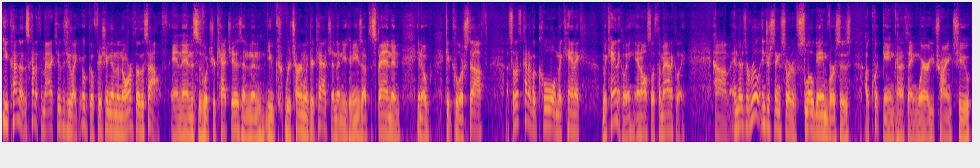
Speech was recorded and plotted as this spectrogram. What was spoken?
you kind of it's kind of thematic too because you're like oh go fishing in the north or the south and then this is what your catch is and then you return with your catch and then you can use that to spend and you know get cooler stuff so that's kind of a cool mechanic mechanically and also thematically. Um, and there's a real interesting sort of slow game versus a quick game kind of thing where you're trying to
